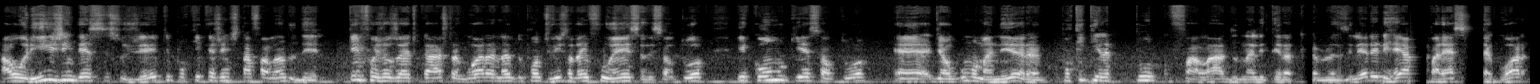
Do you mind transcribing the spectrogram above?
a origem desse sujeito e por que, que a gente está falando dele. Quem foi Josué de Castro agora, né, do ponto de vista da influência desse autor e como que esse autor, é, de alguma maneira, por que, que ele é pouco falado na literatura brasileira? Ele reaparece agora,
